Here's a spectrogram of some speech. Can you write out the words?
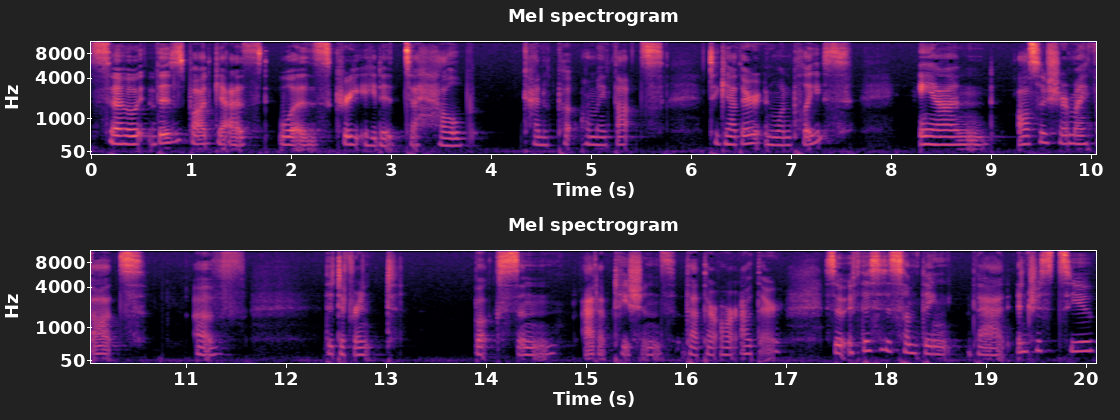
So, this podcast was created to help kind of put all my thoughts together in one place and also share my thoughts of the different books and adaptations that there are out there. So, if this is something that interests you,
